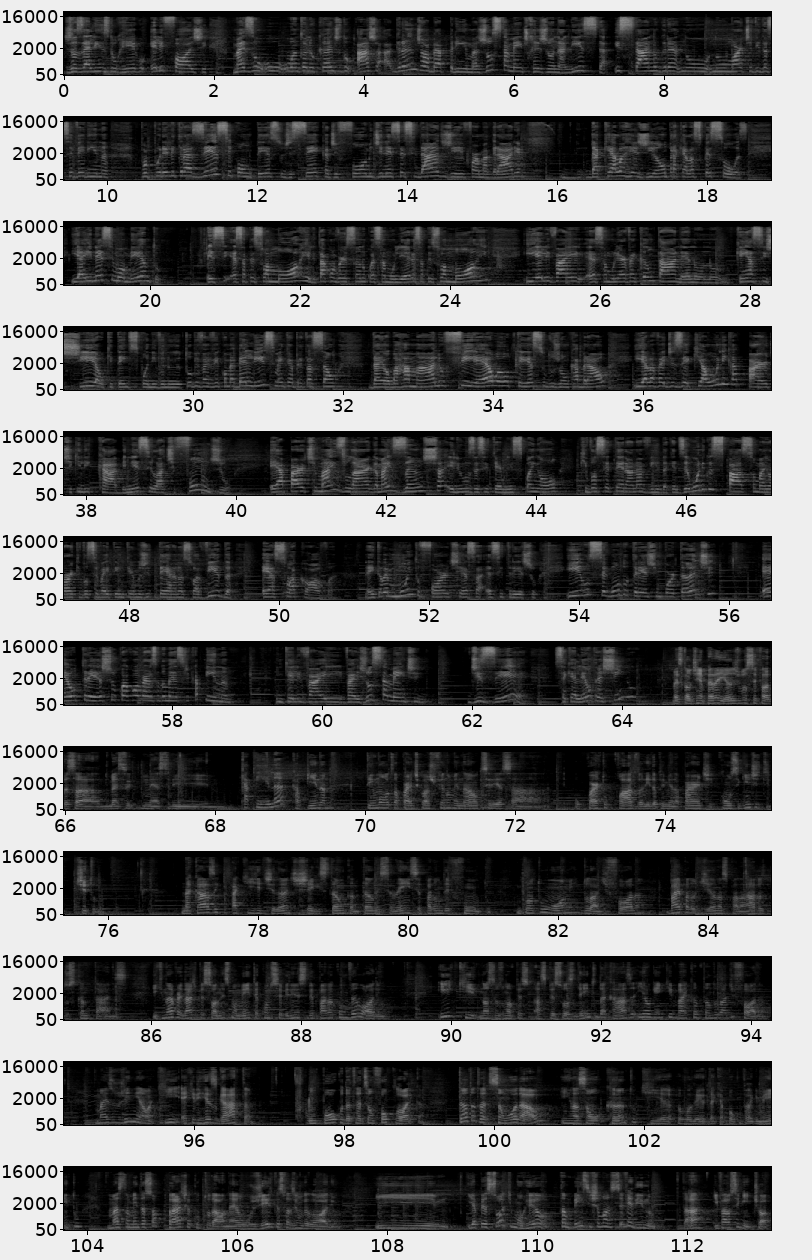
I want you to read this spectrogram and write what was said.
José Lins do Rego, ele foge. Mas o, o, o Antônio Cândido acha a grande obra-prima, justamente regionalista, está no, no, no Morte e Vida Severina, por, por ele trazer esse contexto de seca, de fome, de necessidade de reforma agrária daquela região para aquelas pessoas. E aí, nesse momento, esse, essa pessoa morre, ele tá conversando com essa mulher, essa pessoa morre e ele vai, essa mulher vai cantar, né? No, no, quem assistir ao que tem disponível no YouTube vai ver como é belíssima a interpretação da Elba Ramalho, fiel ao texto do João Cabral, e ela vai dizer que a única parte que lhe cabe nesse latifúndio é a parte mais larga, mais ancha, ele usa esse termo em espanhol, que você terá na vida. Quer dizer, o único espaço maior que você vai ter em termos de terra na sua vida é a sua cova. Né? Então é muito forte essa, esse trecho. E o segundo trecho importante é o trecho com a conversa do mestre Capina, em que ele vai, vai justamente dizer. Você quer ler um trechinho? Mas, Claudinha, peraí, antes de você falar dessa, do mestre, mestre Capina. Capina, tem uma outra parte que eu acho fenomenal, que seria essa o quarto quadro ali da primeira parte, com o seguinte título: Na casa aqui retirante chega estão cantando excelência para um defunto, enquanto um homem do lado de fora vai parodiando as palavras dos cantares. E que na verdade, pessoal, nesse momento é quando Severino se depara com um velório. E que nós temos uma, as pessoas dentro da casa e alguém que vai cantando lá de fora. Mas o genial aqui é que ele resgata um pouco da tradição folclórica tanto a tradição oral em relação ao canto, que eu vou ler daqui a pouco um fragmento, mas também da sua prática cultural, né? O jeito que eles faziam um velório. E, e a pessoa que morreu também se chama Severino, tá? E fala o seguinte, ó.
